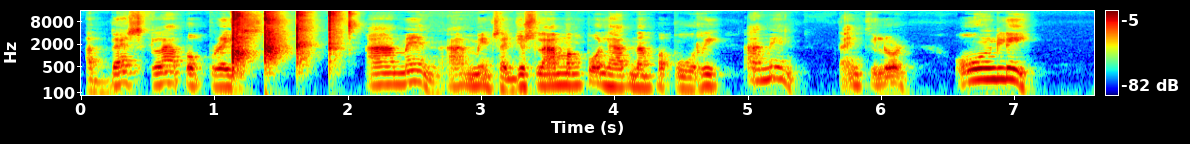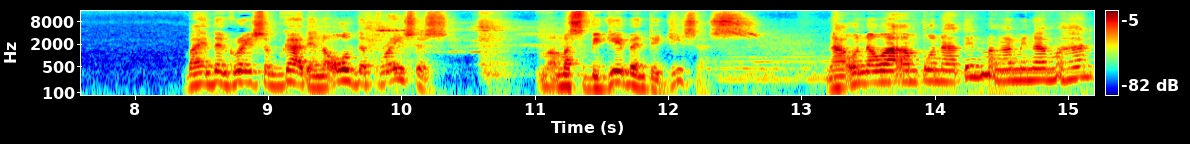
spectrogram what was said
a best clap of praise? Amen. Amen. Sa Diyos lamang po lahat ng papuri. Amen. Thank you, Lord. Only by the grace of God and all the praises must be given to Jesus. Naunawaan po natin mga minamahal.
